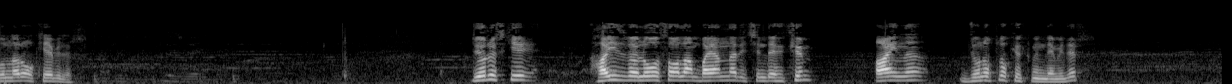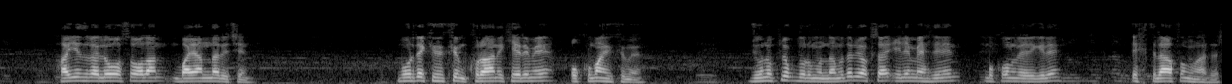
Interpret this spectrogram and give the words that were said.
Bunları okuyabilir. Diyoruz ki hayız ve loğusu olan bayanlar için de hüküm aynı cunupluk hükmünde midir? Hayız ve loğusu olan bayanlar için. Buradaki hüküm Kur'an-ı Kerim'i okuma hükmü. Cunupluk durumunda mıdır yoksa ilim ehlinin bu konuyla ilgili ihtilafı vardır?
